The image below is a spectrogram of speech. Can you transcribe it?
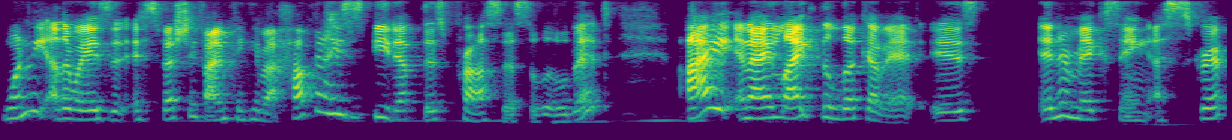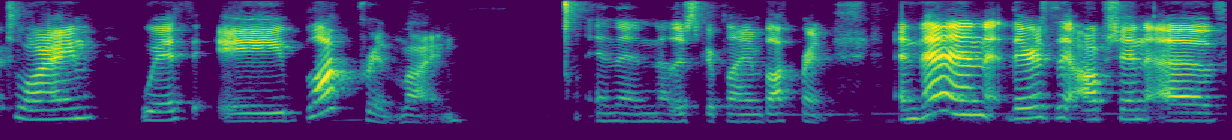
One of the other ways that, especially if I'm thinking about how can I speed up this process a little bit, I, and I like the look of it, is intermixing a script line with a block print line and then another script line and block print. And then there's the option of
